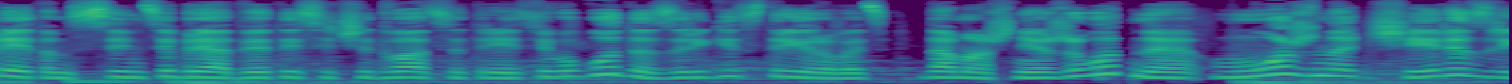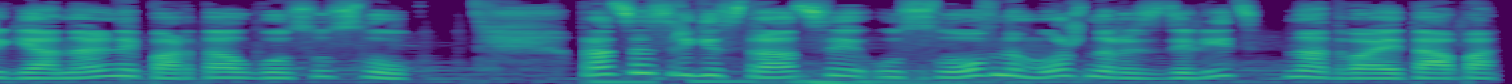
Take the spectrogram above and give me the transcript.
При этом с сентября 2023 года зарегистрировать домашнее животное можно через региональный портал госуслуг. Процесс регистрации условно можно разделить на два этапа.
